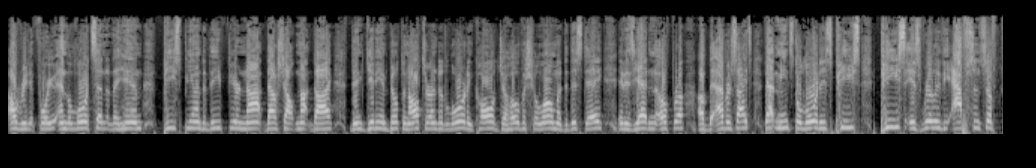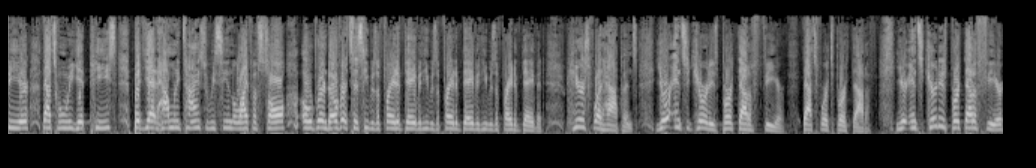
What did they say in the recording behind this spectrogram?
I'll read it for you. And the Lord said unto him, Peace be unto thee. Fear not. Thou shalt not die. Then Gideon built an altar unto the Lord and called Jehovah Shalom unto this day. It is yet in Ophrah of the Abiezrites. That means the Lord is peace. Peace is really the absence of fear. That's when we get peace. But yet, how many times do we see in the life of Saul over and over? It says he was afraid of David, he was afraid of David, he was afraid of David. Here's what happens your insecurity is birthed out of fear. That's where it's birthed out of. Your insecurity is birthed out of fear.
